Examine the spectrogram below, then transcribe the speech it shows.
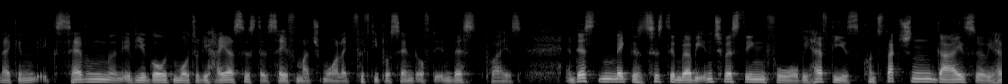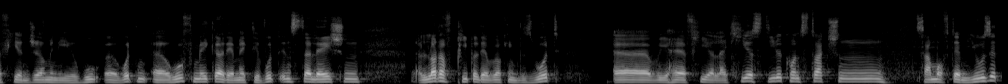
like an X7, and if you go more to the higher system, save much more, like 50% of the invest price. And this make the system very interesting for, we have these construction guys, uh, we have here in Germany a uh, wood, roof maker, they make the wood installation. A lot of people, they're working with wood. Uh, we have here, like here, steel construction. Some of them use it.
